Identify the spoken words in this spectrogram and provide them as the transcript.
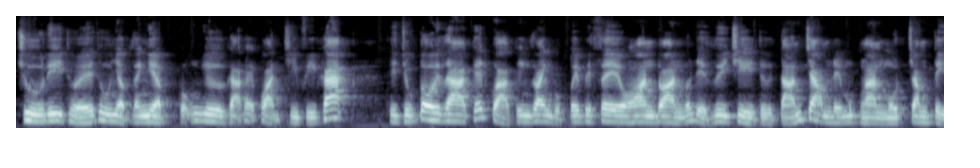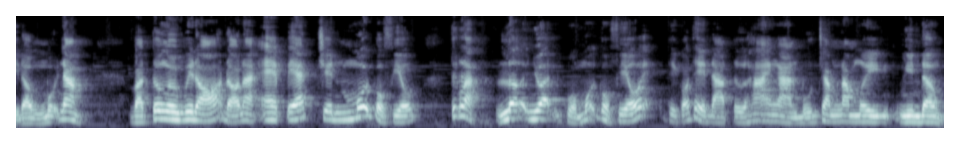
trừ đi thuế thu nhập doanh nghiệp cũng như các cái khoản chi phí khác thì chúng tôi ra kết quả kinh doanh của PPC hoàn toàn có thể duy trì từ 800 đến 1.100 tỷ đồng mỗi năm. Và tương ứng với đó đó là EPS trên mỗi cổ phiếu. Tức là lợi nhuận của mỗi cổ phiếu ấy thì có thể đạt từ 2.450.000 đồng,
